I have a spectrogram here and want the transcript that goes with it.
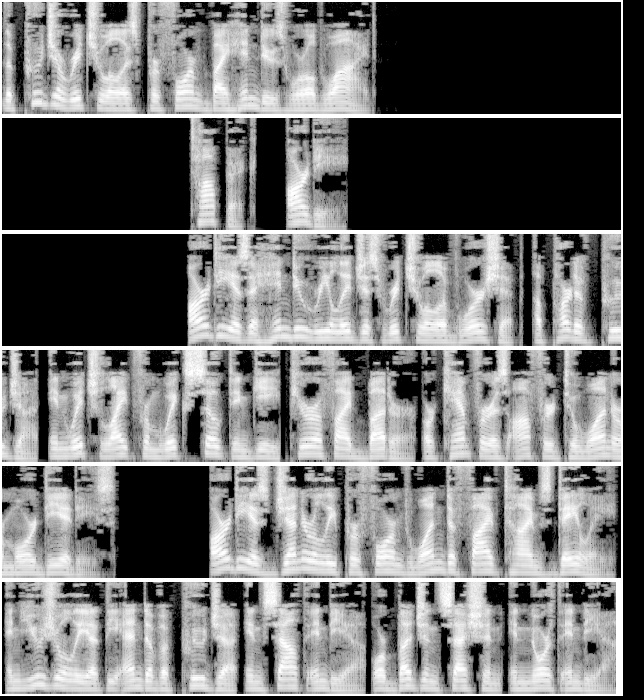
The puja ritual is performed by Hindus worldwide. Arti Arti is a Hindu religious ritual of worship, a part of puja, in which light from wicks soaked in ghee purified butter or camphor is offered to one or more deities. Arti is generally performed one to five times daily, and usually at the end of a puja in South India or bhajan session in North India.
